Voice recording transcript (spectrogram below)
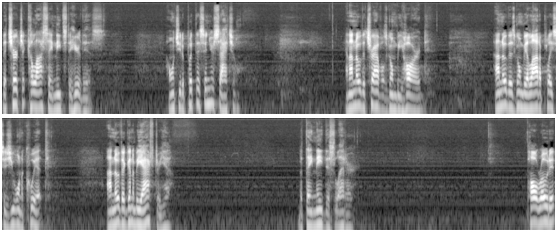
The church at Colossae needs to hear this. I want you to put this in your satchel. And I know the travel's going to be hard. I know there's going to be a lot of places you want to quit. I know they're going to be after you. But they need this letter. Paul wrote it,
